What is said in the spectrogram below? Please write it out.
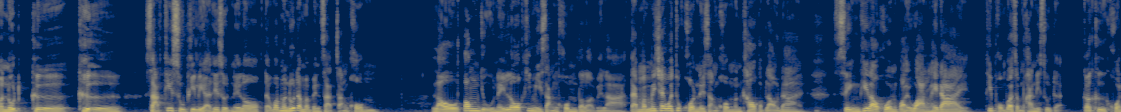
มนุษย์คือคือสัตว์ที่ซูพิเลียที่สุดในโลก แต่ว่ามนุษย์อะมันเป็นสัตว์สังคม เราต้องอยู่ในโลกที่มีสังคมตลอดเวลา แต่มันไม่ใช่ว่าทุกคนในสังคมมันเข้ากับเราได้ สิ่งที่เราควรปล่อยวางให้ได้ ที่ผมว่าสำคัญที่สุดอะก็คือคน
